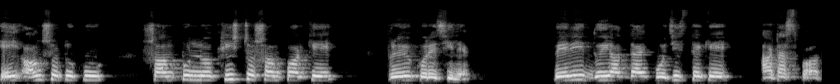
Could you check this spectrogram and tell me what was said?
এই অংশটুকু সম্পূর্ণ খ্রিস্ট সম্পর্কে প্রয়োগ করেছিলেন। পেরি দুই অধ্যায় পঁচিশ থেকে আঠাশ পদ।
